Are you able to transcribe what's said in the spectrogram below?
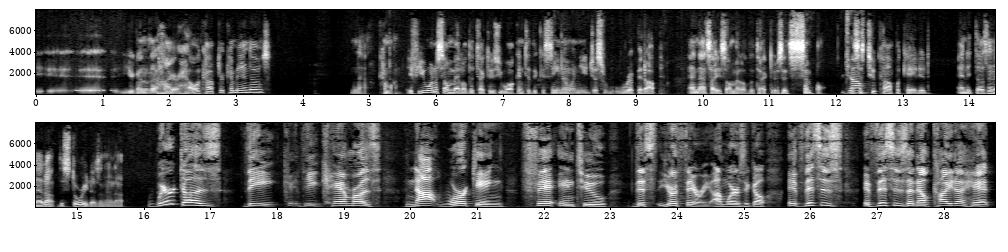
you're going to hire helicopter commandos? No, come on. If you want to sell metal detectors, you walk into the casino and you just rip it up. And that's how you sell metal detectors. It's simple. This is too complicated, and it doesn't add up. The story doesn't add up. Where does the the cameras not working fit into this your theory on where's it go? If this is if this is an Al Qaeda hit,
